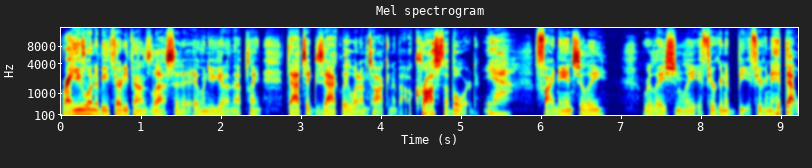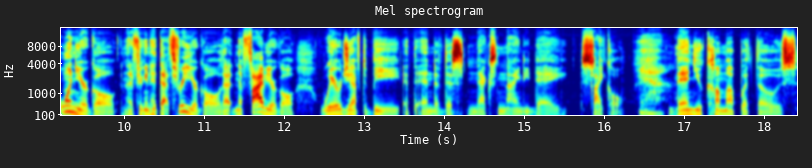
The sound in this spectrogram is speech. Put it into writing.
Right. you want to be 30 pounds less uh, when you get on that plane. That's exactly what I'm talking about across the board Yeah. financially, relationally. If you're gonna be, if you're gonna hit that one year goal, and then if you're gonna hit that three year goal, that and the five year goal, where would you have to be at the end of this next 90 day cycle? Yeah. Then you come up with those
